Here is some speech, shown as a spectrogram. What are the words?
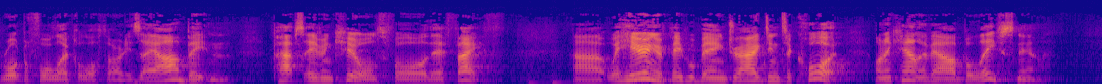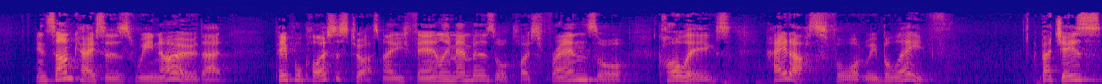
brought before local authorities. They are beaten, perhaps even killed for their faith. Uh, we're hearing of people being dragged into court on account of our beliefs now. In some cases, we know that people closest to us, maybe family members or close friends or colleagues, hate us for what we believe. But Jesus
